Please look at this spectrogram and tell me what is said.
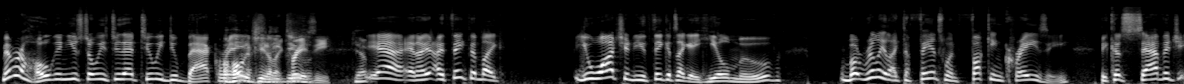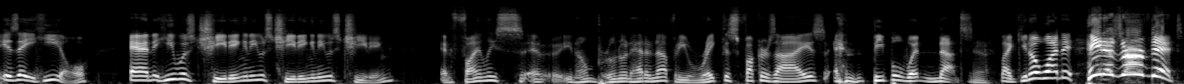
remember Hogan used to always do that too? He'd do back rakes. Oh, Hogan cheated like do- crazy. Yep. yeah, and I, I think that like you watch it and you think it's like a heel move, but really like the fans went fucking crazy because Savage is a heel and he was cheating and he was cheating and he was cheating. And finally, uh, you know, Bruno had had enough and he raked this fucker's eyes and people went nuts. Like, you know what? He deserved it!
